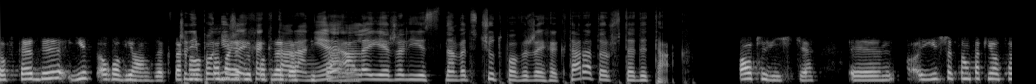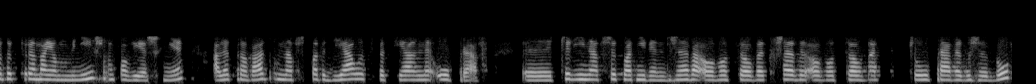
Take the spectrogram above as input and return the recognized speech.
to wtedy jest obowiązek. Taka Czyli poniżej hektara nie, ale jeżeli jest nawet ciut powyżej hektara, to już wtedy tak. Oczywiście. Jeszcze są takie osoby, które mają mniejszą powierzchnię, ale prowadzą na przykład działy specjalne upraw, y, czyli na przykład, nie wiem, drzewa owocowe, krzewy owocowe czy uprawę grzybów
